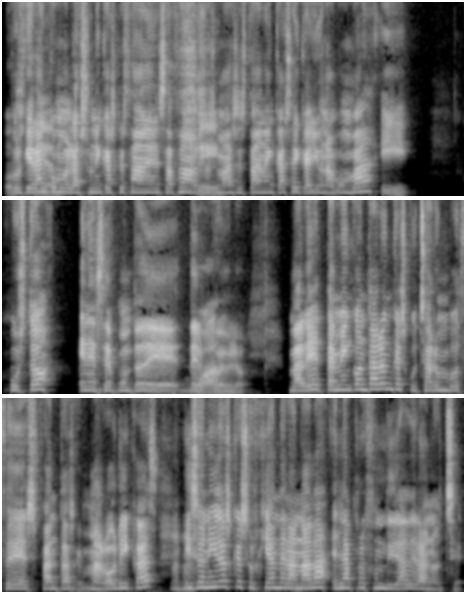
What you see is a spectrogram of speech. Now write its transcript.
Porque eran como las únicas que estaban en esa zona, Sí. los demás estaban en casa y cayó una bomba y justo en ese punto de- del pueblo. ¿Vale? También contaron que escucharon voces fantasmagóricas y sonidos que surgían de la nada en la profundidad de la noche.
